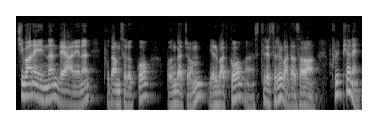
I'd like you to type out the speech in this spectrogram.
집 안에 있는 내 아내는 부담스럽고 뭔가 좀 열받고 어, 스트레스를 받아서 불편해.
